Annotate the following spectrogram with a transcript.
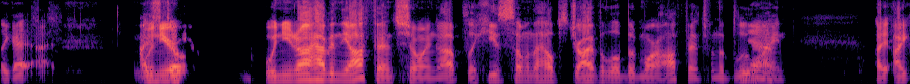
like i, I, I when still... you're when you're not having the offense showing up like he's someone that helps drive a little bit more offense from the blue yeah. line i i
